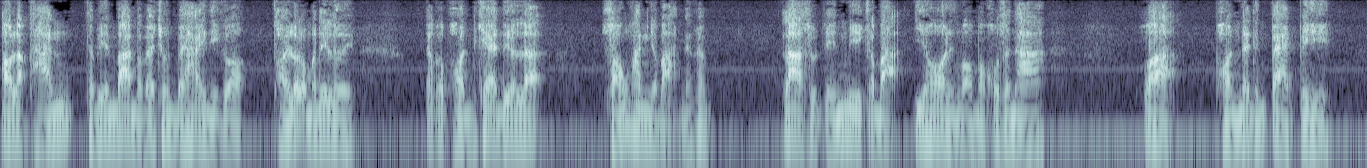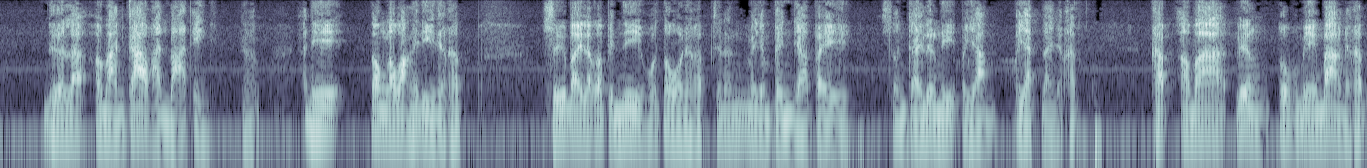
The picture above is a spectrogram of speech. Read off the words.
เอาหลักฐานทะเบียนบ้านบัตรประชาชนไปให้นี่ก็ถอยรถออกมาได้เลย แล้วก็ผ่อนแค่เดือนละสองพันกว่าบาทนะครับ ล่าสุดเห็นมีกระบะยี่ห้อหนึ่งออกมาโฆษณา ว่าผ่อนได้ถึงแปดปี เดือนละประมาณเก้าพันบาทเองนะครับ อันนี้ต้องระวังให้ดีนะครับ ซื้อไปแล้วก็เป็นหนี้หัวโตนะครับ ฉะนั้นไม่จำเป็นอย่าไปสนใจเรื่องนี้พยายามประหยัดหน่อยนะครับ ครับ เอามาเรื่องตัวผมเองบ้างนะครับ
